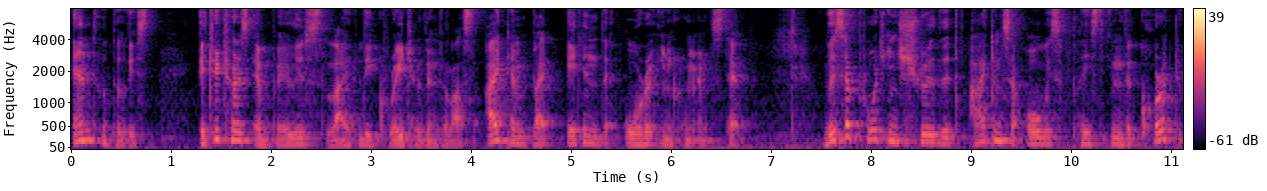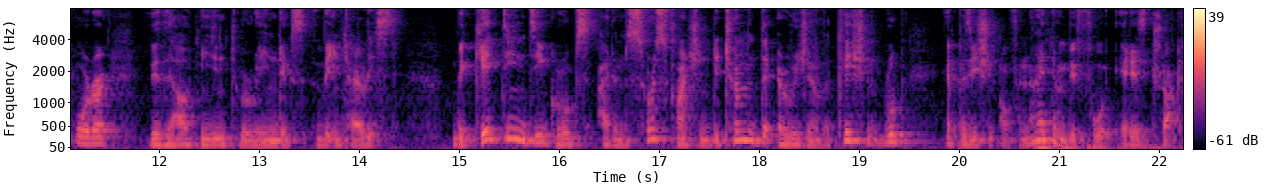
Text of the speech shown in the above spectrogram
end of the list, it returns a value slightly greater than the last item by adding the order increment step. This approach ensures that items are always placed in the correct order without needing to reindex the entire list. The getDND group's item source function determines the original location, group, and position of an item before it is dragged.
